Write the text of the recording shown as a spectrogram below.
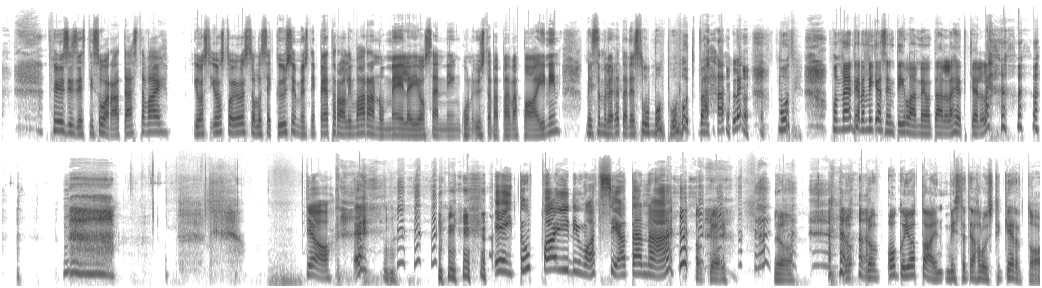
Fyysisesti suoraan tästä vai? Jos, jos toi olisi ollut se kysymys, niin Petra oli varannut meille jo sen niin kuin ystäväpäiväpainin, missä me vedetään ne summupuvut päälle. Mutta mut mä en tiedä, mikä sen tilanne on tällä hetkellä. Joo. Ei tuu painimatsia tänään. Okei, okay. joo. No, no, onko jotain, mistä te haluaisitte kertoa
